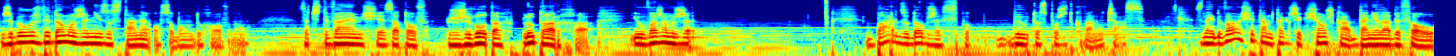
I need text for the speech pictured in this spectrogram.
że było już wiadomo, że nie zostanę osobą duchowną. Zaczytywałem się za to w żywotach Plutarcha i uważam, że bardzo dobrze był to spożytkowany czas. Znajdowała się tam także książka Daniela Defoe,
